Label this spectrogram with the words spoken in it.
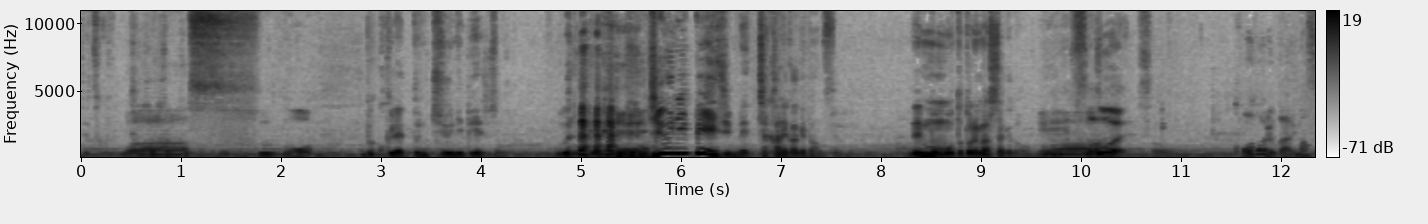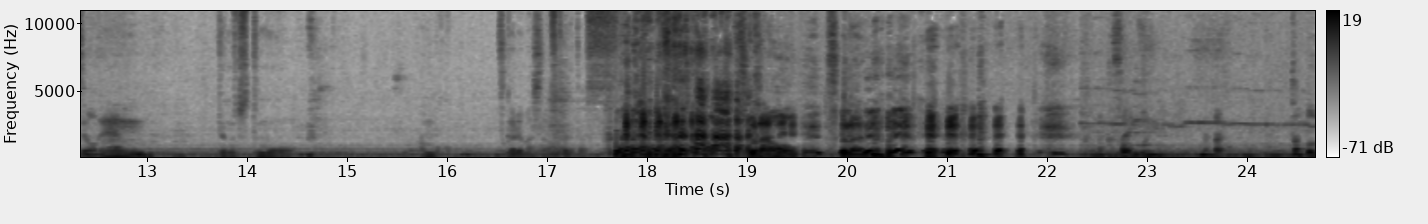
で作って。ー、わあすごブックレットに12ページとか。い12ページも？めっちゃ金かけたんですよ。でもう元取れましたけど。えーすごい、そう。行動力ありますようね、ん、でもちょっともうあもう疲れました。疲れたっす。そらね。そらね。なんか最後になんかちょっと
